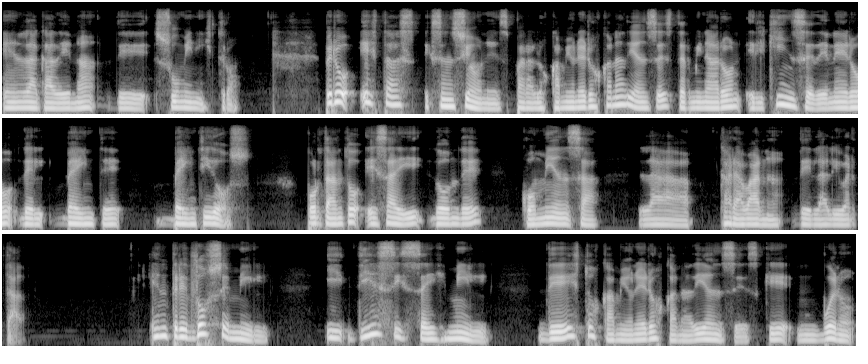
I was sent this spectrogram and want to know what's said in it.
en la cadena de suministro. Pero estas exenciones para los camioneros canadienses terminaron el 15 de enero del 2022. Por tanto, es ahí donde comienza la caravana de la libertad. Entre 12.000 y 16.000 de estos camioneros canadienses que, bueno,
